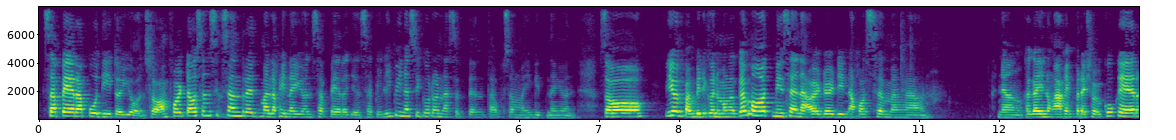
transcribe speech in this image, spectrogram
Sa pera po dito yon So, ang 4,600, malaki na yon sa pera dyan sa Pilipinas. Siguro nasa 10,000 mahigit na yon So, yun, pambili ko ng mga gamot. Minsan, na-order din ako sa mga ng kagaya ng aking pressure cooker.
